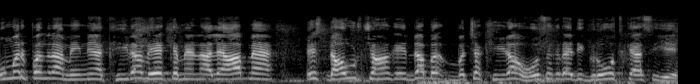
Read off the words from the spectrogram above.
ਉਮਰ 15 ਮਹੀਨੇ ਆ ਖੀਰਾ ਵੇਖ ਕੇ ਮੈਂ ਨਾਲੇ ਆਪ ਮੈਂ ਇਸ ਡਾਊਟ ਚਾਂ ਕਿ ਇਦਾਂ ਬੱਚਾ ਖੀਰਾ ਹੋ ਸਕਦਾ ਇਹਦੀ ਗਰੋਥ ਕੈਸੀ ਏ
